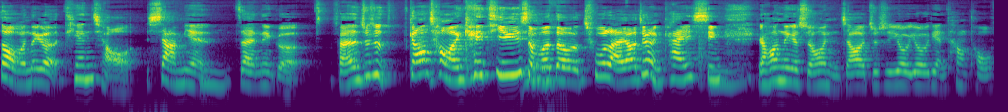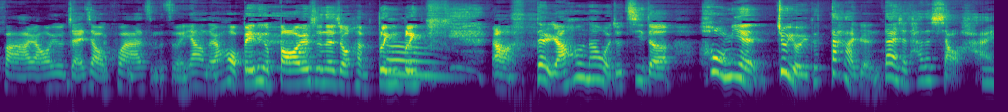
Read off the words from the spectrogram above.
在我们那个天桥下面，在那个。反正就是刚唱完 KTV 什么的出来，然后就很开心。然后那个时候你知道，就是又又有点烫头发，然后又窄脚裤啊，怎么怎么样的。然后我背那个包又是那种很 bling bling 啊，对。然后呢，我就记得后面就有一个大人带着他的小孩，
